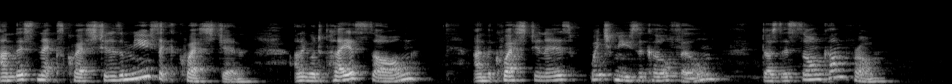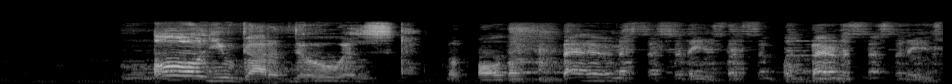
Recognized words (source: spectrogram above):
And this next question is a music question. And I'm going to play a song. And the question is, which musical film does this song come from? Necessities, the simple bare necessities.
